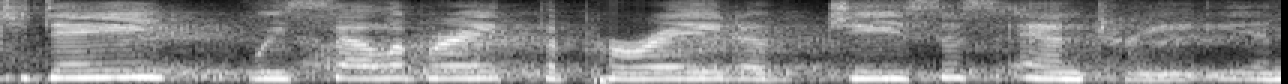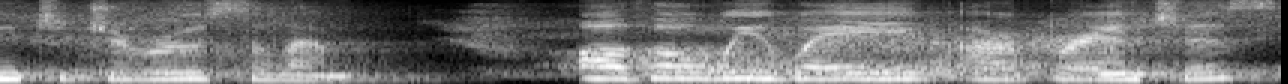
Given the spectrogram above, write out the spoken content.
Today, we celebrate the parade of Jesus' entry into Jerusalem. Although we wave our branches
